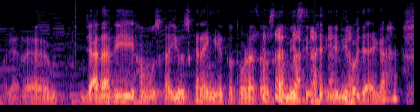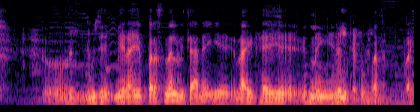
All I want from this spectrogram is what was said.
मगर ज़्यादा भी हम उसका यूज़ करेंगे तो थोड़ा सा उसका मिस ये भी हो जाएगा। तो मुझे मेरा ये पर्सनल विचार है ये राइट है ये नहीं है बिल्कुल तो राइट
